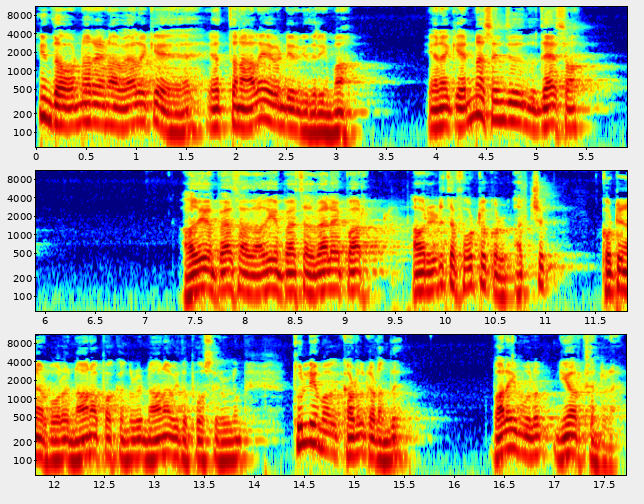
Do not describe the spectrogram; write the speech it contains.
இந்த ஒன்றரை நான் வேலைக்கு எத்தனை அலைய வேண்டியிருக்கு தெரியுமா? எனக்கு என்ன செஞ்சது இந்த தேசம்? அதிகம் பேசாது அதிகம் பேசாது. வேலையை பார். அவர் எடுத்த ஃபோட்டோக்கள் அச்சு கொட்டினார் போல. நானா பக்கங்களும் நானாவித போஸ்டர்களும் துல்லியமாக கடல் கடந்து வலை மூலம் நியூயார்க் சென்றன.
